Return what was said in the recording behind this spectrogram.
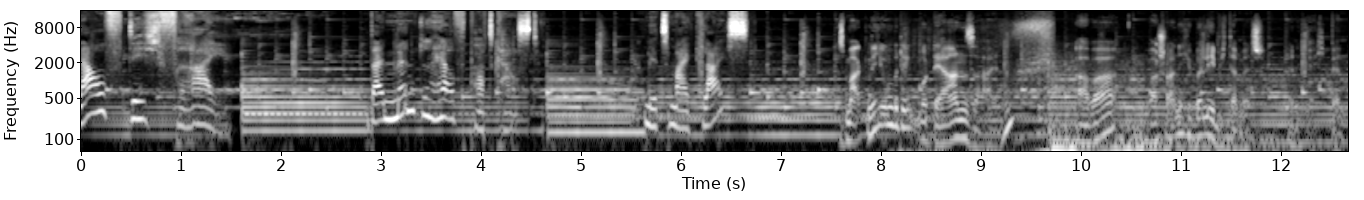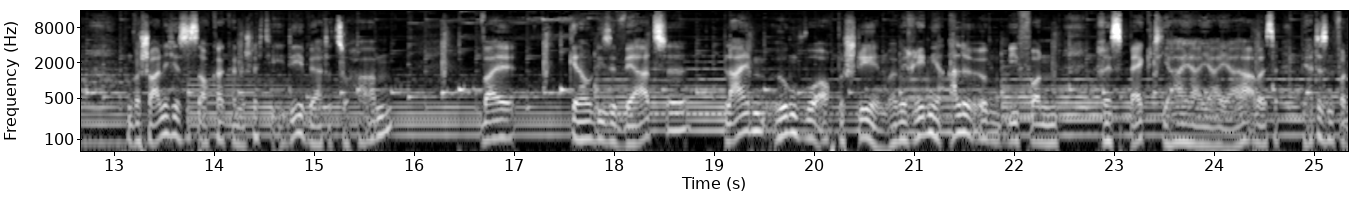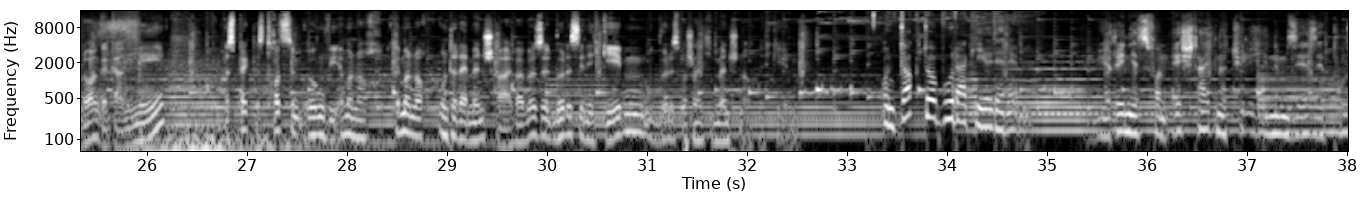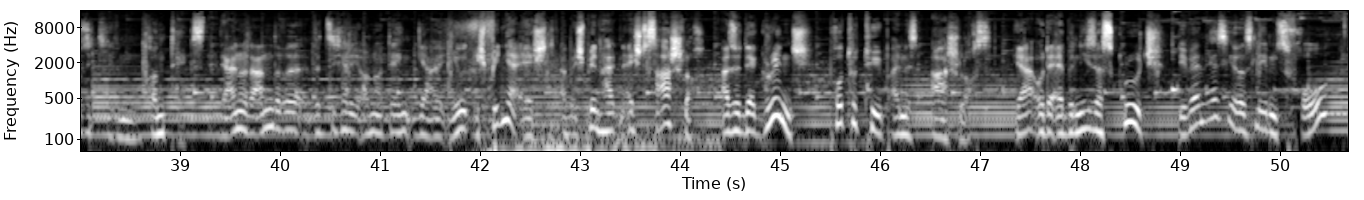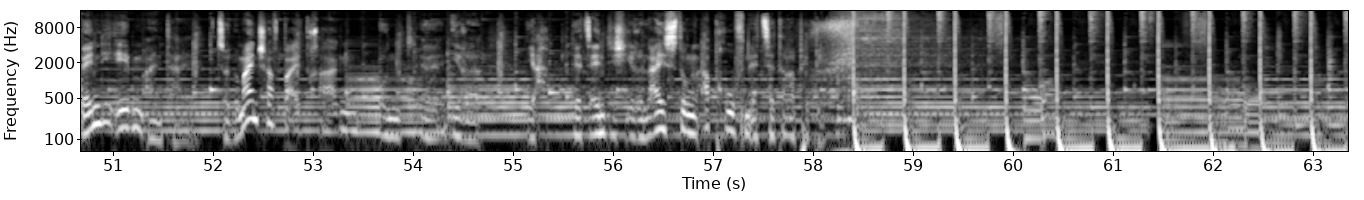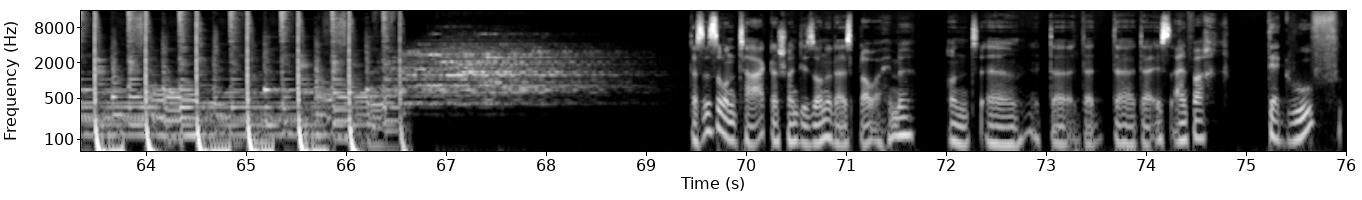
Lauf dich frei. Dein Mental Health Podcast mit Mike Gleis. Es mag nicht unbedingt modern sein, aber wahrscheinlich überlebe ich damit, wenn ich echt bin. Und wahrscheinlich ist es auch gar keine schlechte Idee, Werte zu haben, weil genau diese Werte bleiben irgendwo auch bestehen. Weil wir reden ja alle irgendwie von Respekt, ja, ja, ja, ja, aber es, Werte sind verloren gegangen. Nee, Respekt ist trotzdem irgendwie immer noch, immer noch unter der Menschheit. Weil würde es, würde es sie nicht geben, würde es wahrscheinlich die Menschen auch nicht geben. Und Dr. Burak Yildirim wir reden jetzt von Echtheit natürlich in einem sehr, sehr positiven Kontext. Der eine oder andere wird sicherlich auch noch denken, ja, ich bin ja echt, aber ich bin halt ein echtes Arschloch. Also der Grinch, Prototyp eines Arschlochs, ja, oder Ebenezer Scrooge, die werden erst ihres Lebens froh, wenn die eben einen Teil zur Gemeinschaft beitragen und äh, ihre, ja, letztendlich ihre Leistungen abrufen etc. pp. Das ist so ein Tag, da scheint die Sonne, da ist blauer Himmel und äh, da, da, da, da ist einfach der Groove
